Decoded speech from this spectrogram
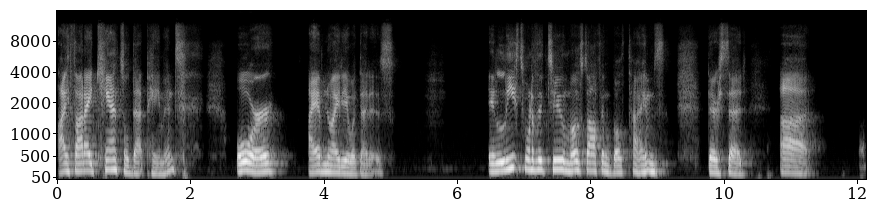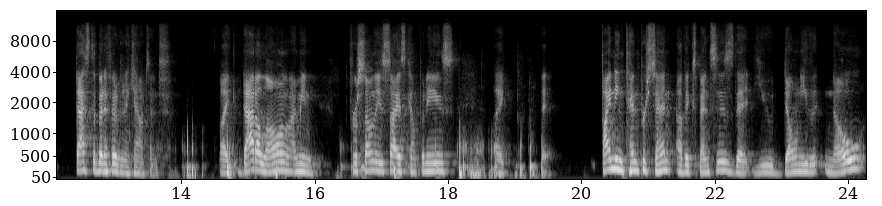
I thought I canceled that payment, or I have no idea what that is. At least one of the two, most often, both times, they're said. Uh, that's the benefit of an accountant. Like that alone, I mean, for some of these size companies, like finding 10% of expenses that you don't even know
